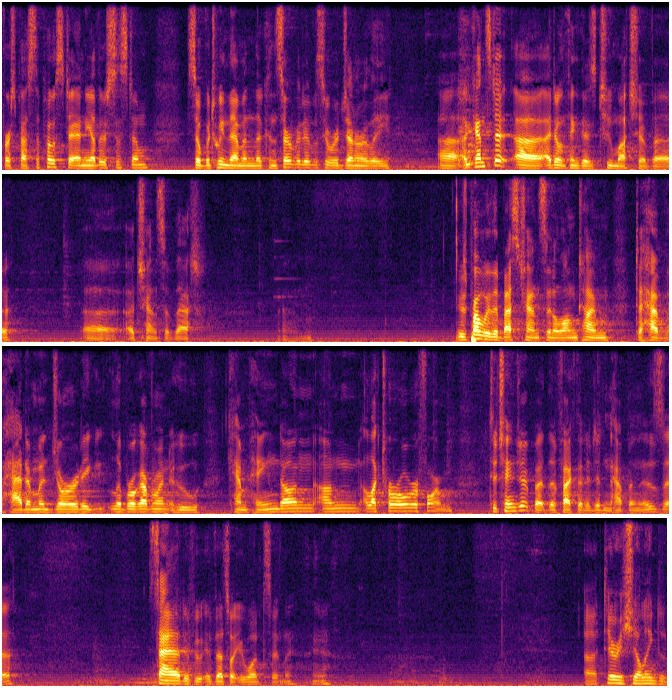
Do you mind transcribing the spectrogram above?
first past the post to any other system. So between them and the conservatives, who are generally uh, against it, uh, I don't think there's too much of a, uh, a chance of that. Um, was probably the best chance in a long time to have had a majority liberal government who campaigned on, on electoral reform to change it, but the fact that it didn't happen is uh, sad if, if that's what you want, certainly. Yeah. Uh, Terry Shellington,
